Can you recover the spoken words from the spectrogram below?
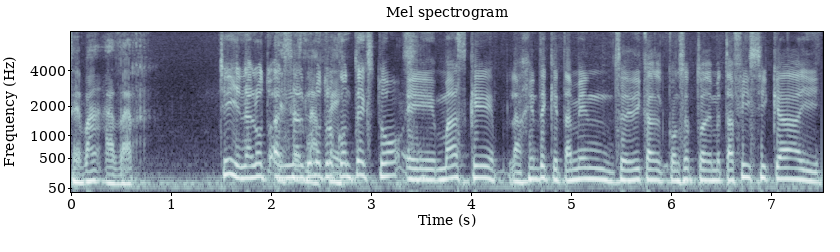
se va a dar. Sí, en, el otro- en algún otro fe. contexto, Sí. eh, más que la gente que también se dedica al concepto de metafísica y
